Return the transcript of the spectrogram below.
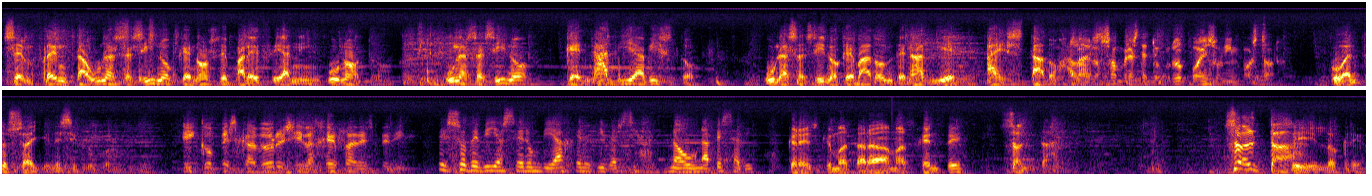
se enfrenta a un asesino que no se parece a ningún otro. Un asesino que nadie ha visto. Un asesino que va donde nadie ha estado Uno de jamás. los hombres de tu grupo es un impostor. ¿Cuántos hay en ese grupo? Cinco pescadores y la jefa de expedición. Eso debía ser un viaje de diversión, no una pesadilla. ¿Crees que matará a más gente? Salta. ¡Salta! Sí, lo creo.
